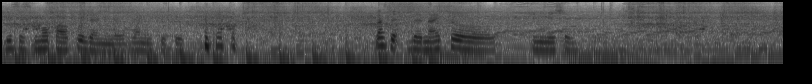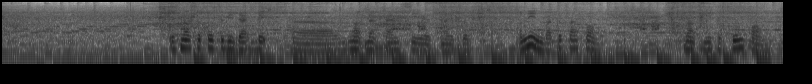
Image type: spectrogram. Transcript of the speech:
this is more powerful than the one in QQ. Plus the the nitro animation. It's not supposed to be that big, uh, not that fancy as nitro. Only in butterfly form, not in cocoon form.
